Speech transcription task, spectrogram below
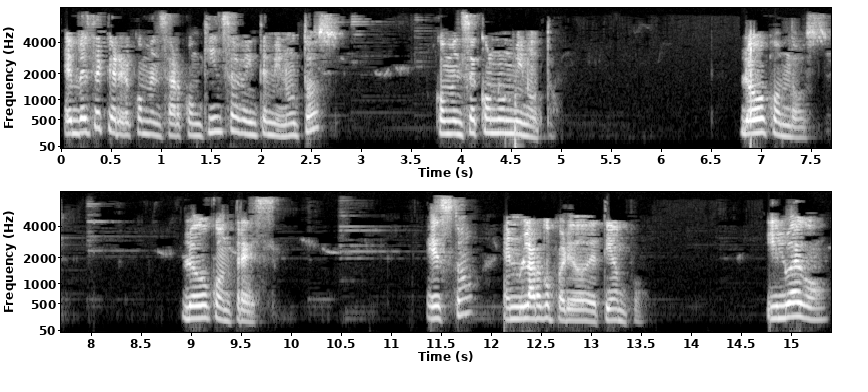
En vez de querer comenzar con 15, 20 minutos, comencé con un minuto. Luego con dos. Luego con tres. Esto en un largo periodo de tiempo. Y luego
